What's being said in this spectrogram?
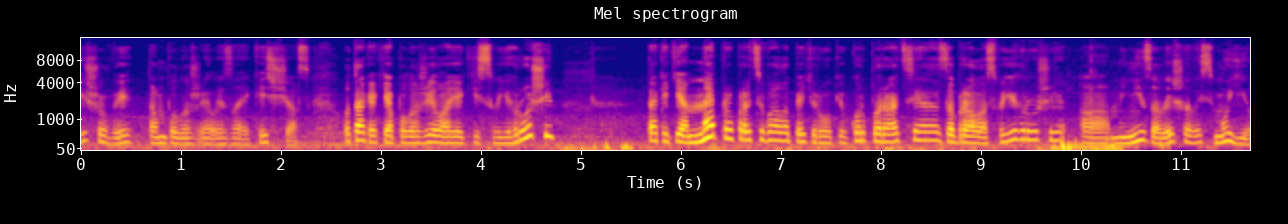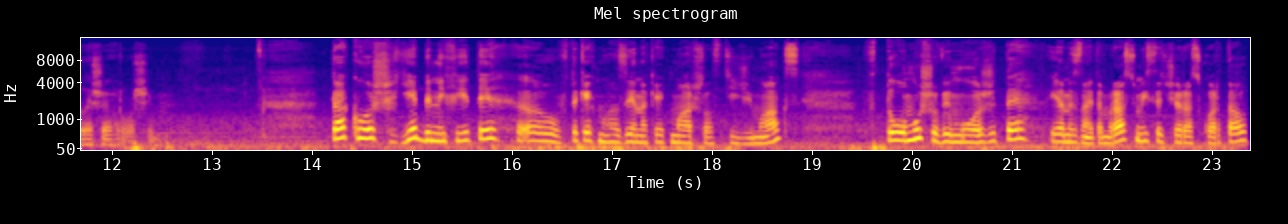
ті, що ви там положили за якийсь час. Отак, як я положила якісь свої гроші. Так як я не пропрацювала 5 років, корпорація забрала свої гроші, а мені залишились мої лише гроші. Також є бенефіти е, в таких магазинах, як Marshalls TG Maxx, в тому, що ви можете, я не знаю, там раз в місяць чи раз в квартал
